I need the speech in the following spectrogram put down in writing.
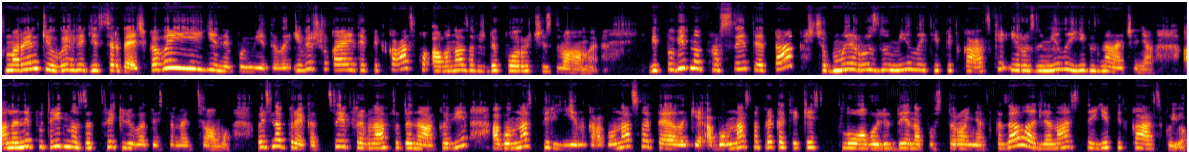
хмаринки, у вигляді сердечка. Ви її не помітили, і ви шукаєте підказку, а вона завжди поруч із вами. Відповідно, просити так, щоб ми розуміли ті підказки і розуміли їх значення, але не потрібно зациклюватися на цьому. Ось, наприклад, цифри в нас одинакові, або в нас пір'їнка, або в нас метелики, або в нас, наприклад, якесь слово людина постороння сказала, для нас це є підказкою.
